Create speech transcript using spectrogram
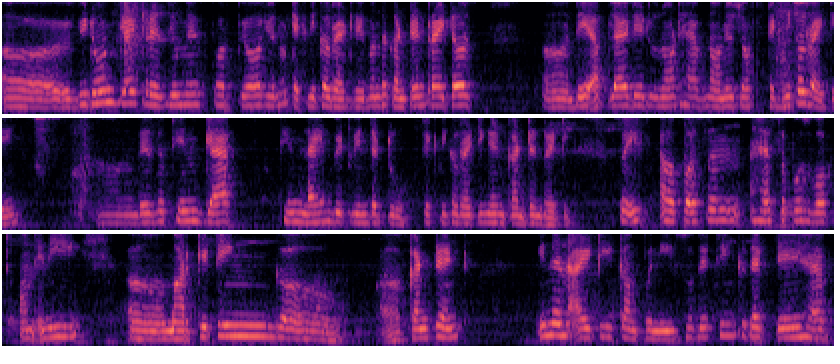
uh, we don't get resume for pure, you know, technical writer. Even the content writers, uh, they apply, they do not have knowledge of technical writing. Uh, there's a thin gap, thin line between the two, technical writing and content writing. So if a person has suppose worked on any uh, marketing uh, content, in an IT company. So they think that they have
